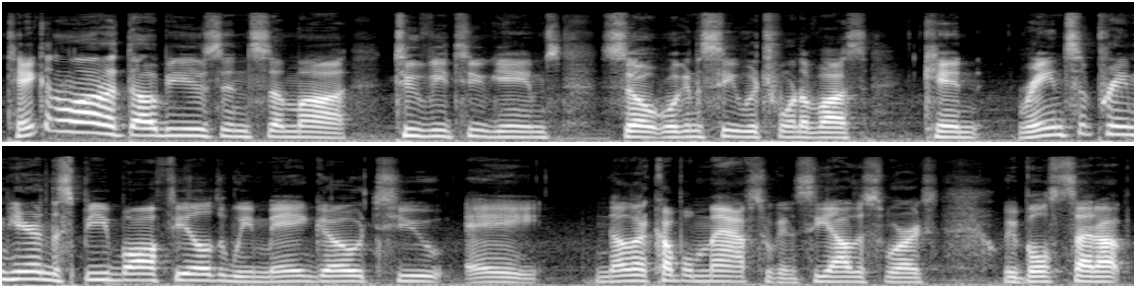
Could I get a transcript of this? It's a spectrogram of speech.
taking a lot of W's in some uh, 2v2 games, so we're going to see which one of us can reign supreme here in the speedball field. We may go to a another couple maps. We're going to see how this works. We both set up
